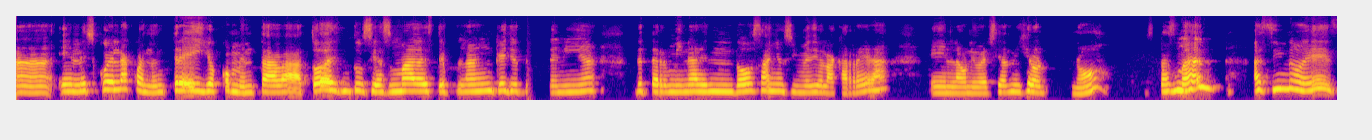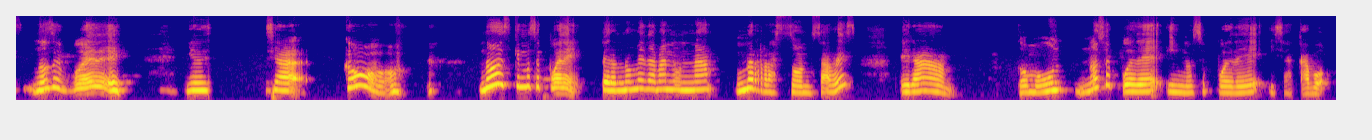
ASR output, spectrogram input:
Ah, en la escuela, cuando entré y yo comentaba toda entusiasmada este plan que yo tenía de terminar en dos años y medio la carrera, en la universidad me dijeron, no, estás mal, así no es, no se puede. Y yo decía, ¿cómo? No, es que no se puede, pero no me daban una una razón, ¿sabes? Era como un no se puede y no se puede y se acabó.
